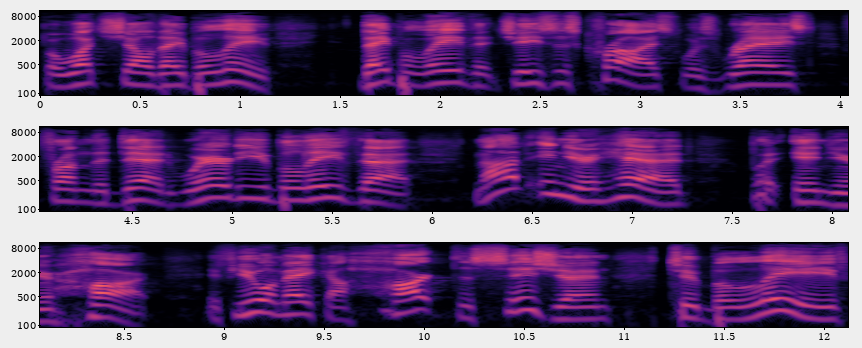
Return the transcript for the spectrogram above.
But what shall they believe? They believe that Jesus Christ was raised from the dead. Where do you believe that? Not in your head, but in your heart. If you will make a heart decision to believe,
